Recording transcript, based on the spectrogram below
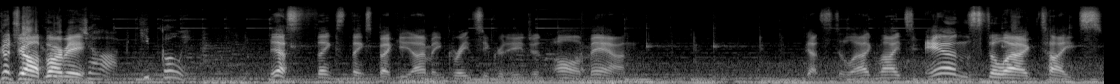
Good job, Barbie! Good job. Keep going. Yes, thanks, thanks, Becky. I'm a great secret agent. Oh, man. Got stalagmites and stalactites.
